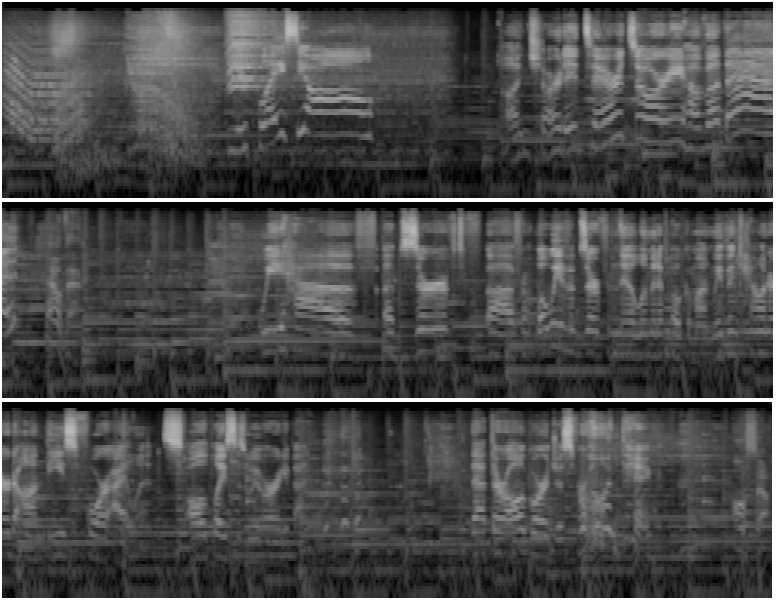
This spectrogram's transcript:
New place, y'all! Uncharted territory, how about that? Now then, We have observed, uh, from what we've observed from the Illumina Pokemon, we've encountered on these four islands, all the places we've already been. that they're all gorgeous, for one thing. also,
